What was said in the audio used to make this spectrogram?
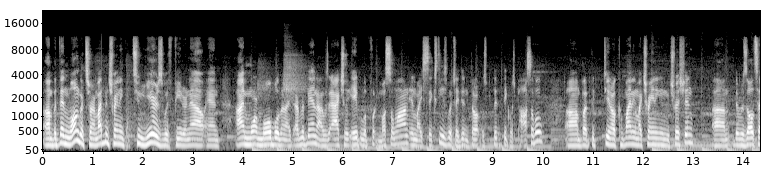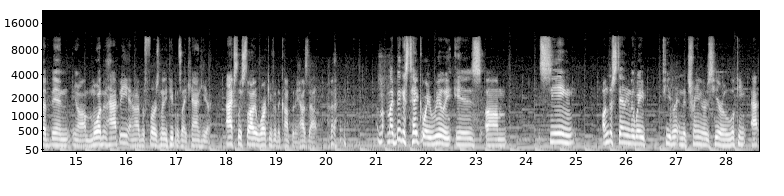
Um, but then longer term, I've been training two years with Peter now, and I'm more mobile than I've ever been. I was actually able to put muscle on in my 60s, which I didn't thought was didn't think was possible. Um, but you know, combining my training and nutrition, um, the results have been, you know, I'm more than happy and I refer as many people as I can here. I actually started working for the company. How's that? My biggest takeaway really is um, seeing, understanding the way Peter and the trainers here are looking at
